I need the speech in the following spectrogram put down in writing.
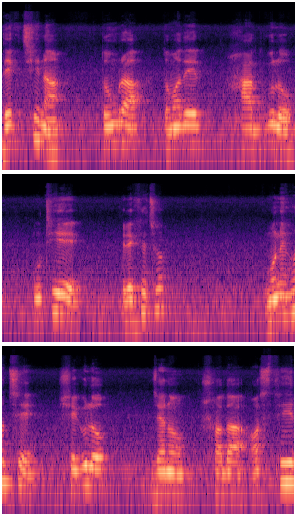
দেখছি না। তোমরা তোমাদের হাতগুলো উঠিয়ে রেখেছ? মনে হচ্ছে সেগুলো যেন সদা অস্থির,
